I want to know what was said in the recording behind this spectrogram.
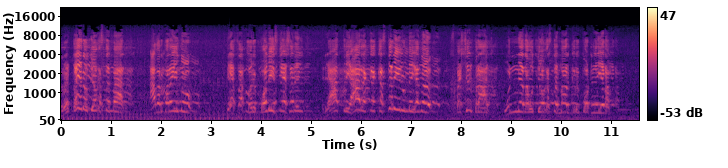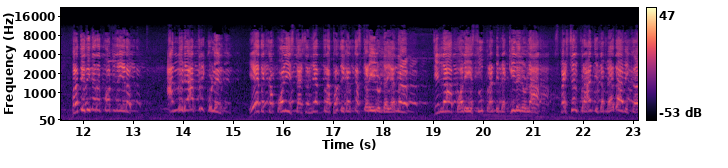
റിട്ടയർഡ് ഉദ്യോഗസ്ഥന്മാർ അവർ പറയുന്നു ഒരു പോലീസ് സ്റ്റേഷനിൽ രാത്രി ആരൊക്കെ കസ്റ്റഡിയിലുണ്ട് എന്ന് സ്പെഷ്യൽ ബ്രാഞ്ച് ഉന്നത ഉദ്യോഗസ്ഥന്മാർക്ക് റിപ്പോർട്ട് ചെയ്യണം. പ്രതിദിന റിപ്പോർട്ട് ചെയ്യണം. അന്ന് രാത്രിക്കുള്ളിൽ ഏതൊക്കെ പോലീസ് സ്റ്റേഷനിൽ എത്ര പ്രതികൾ കസ്റ്റഡിയിലുണ്ട് എന്ന് ജില്ലാ പോലീസ് സൂപ്രണ്ടിന്റെ കീഴിലുള്ള സ്പെഷ്യൽ ബ്രാഞ്ചിന്റെ മേധാവിക്ക്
